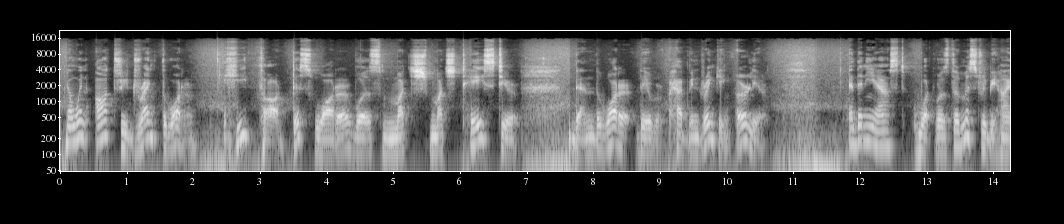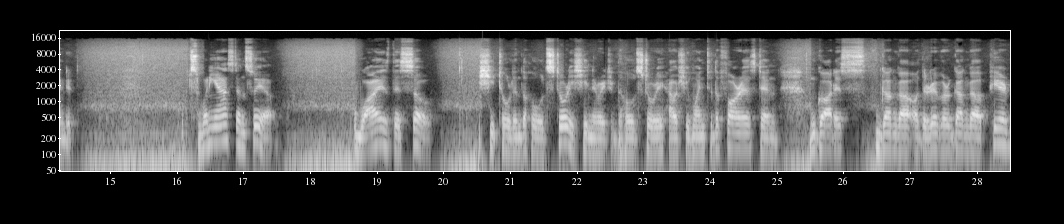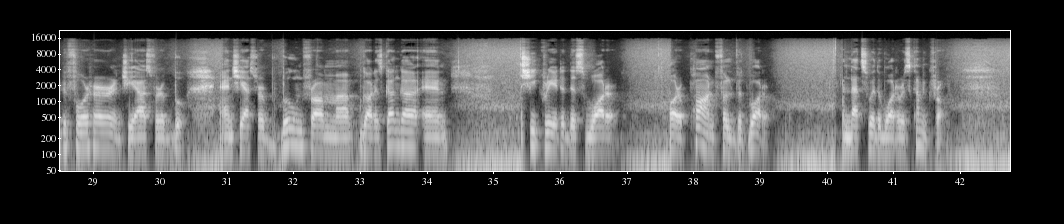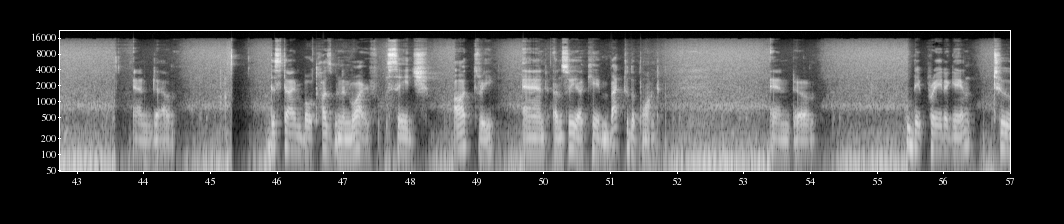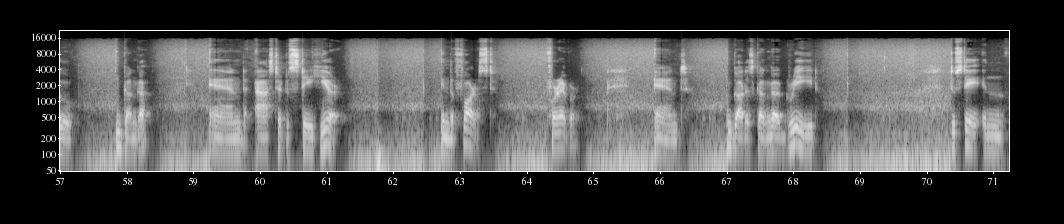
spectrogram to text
Now, when Atri drank the water, he thought this water was much, much tastier than the water they had been drinking earlier. And then he asked what was the mystery behind it. So when he asked Ansuya, why is this so? She told him the whole story. She narrated the whole story how she went to the forest and goddess Ganga or the river Ganga appeared before her and she asked for a and she asked for a boon from uh, goddess Ganga and she created this water or a pond filled with water and that's where the water is coming from. And uh, this time both husband and wife sage atri and ansuya came back to the pond. And uh, they prayed again to ganga and asked her to stay here in the forest forever. And goddess ganga agreed to stay in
